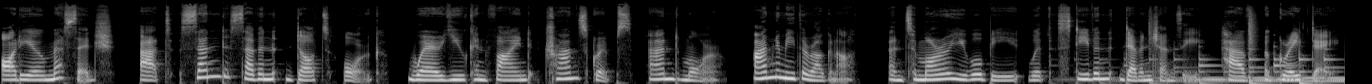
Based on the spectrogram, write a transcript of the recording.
audio message at send7.org where you can find transcripts and more. I'm Namitha Raghunath, and tomorrow you will be with Stephen Devincenzi. Have a great day.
